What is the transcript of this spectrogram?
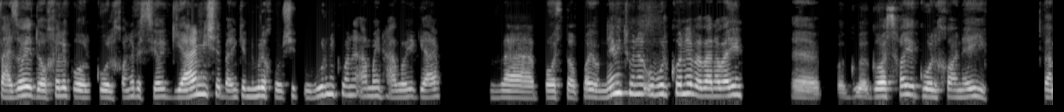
فضای داخل گل، گلخانه بسیار گرم میشه. برای اینکه نور خورشید عبور می‌کنه اما این هوای گرم و باستابهای رو نمی‌تونه عبور کنه و بنابراین گازهای گلخانه‌ای و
